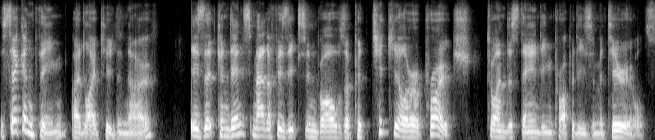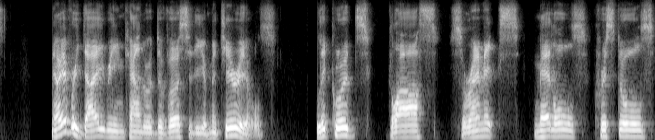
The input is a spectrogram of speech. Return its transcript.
The second thing I'd like you to know is that condensed matter physics involves a particular approach to understanding properties of materials. Now, every day we encounter a diversity of materials liquids, glass, ceramics, metals, crystals,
